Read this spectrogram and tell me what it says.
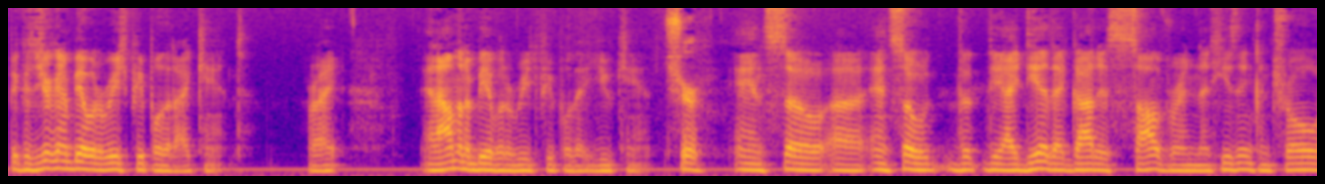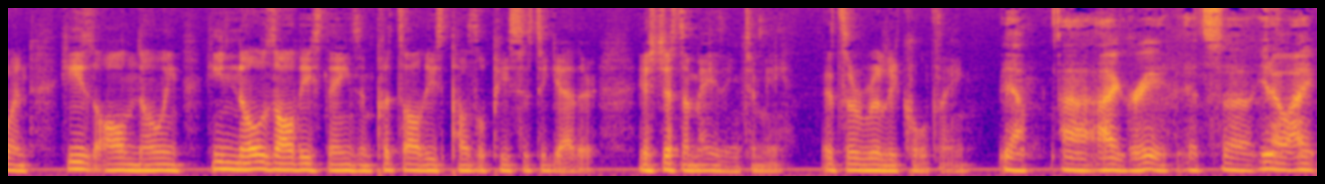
because you're going to be able to reach people that I can't, right? And I'm going to be able to reach people that you can't. Sure. And so, uh, and so, the the idea that God is sovereign, that He's in control, and He's all knowing, He knows all these things and puts all these puzzle pieces together. It's just amazing to me. It's a really cool thing. Yeah, uh, I agree. It's uh, you know I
